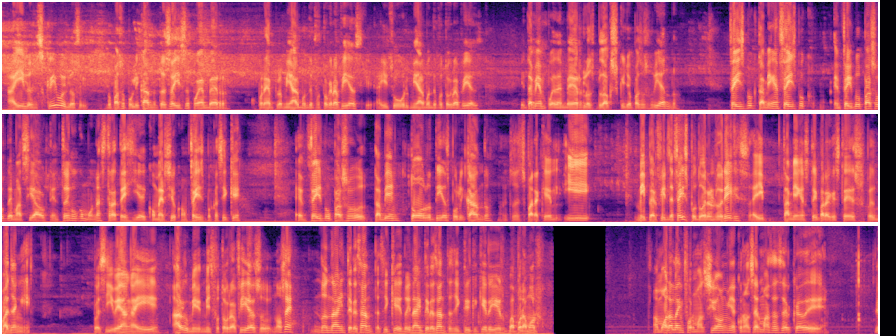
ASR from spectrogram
ahí los escribo y los lo paso publicando. Entonces ahí se pueden ver, por ejemplo, mi álbum de fotografías, ahí subo mi álbum de fotografías, y también pueden ver los blogs que yo paso subiendo. Facebook, también en Facebook, en Facebook paso demasiado, tengo como una estrategia de comercio con Facebook, así que en Facebook paso también todos los días publicando. Entonces, para que. Y mi perfil de Facebook, Dorian Rodríguez. Ahí también estoy para que ustedes pues vayan y. Pues si vean ahí algo, mis fotografías o no sé. No es nada interesante. Así que no hay nada interesante. Así que el que quiere ir va por amor. Amor a la información y a conocer más acerca de.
